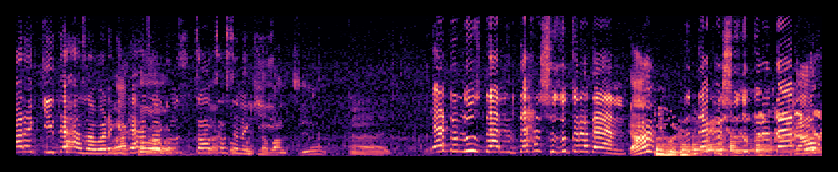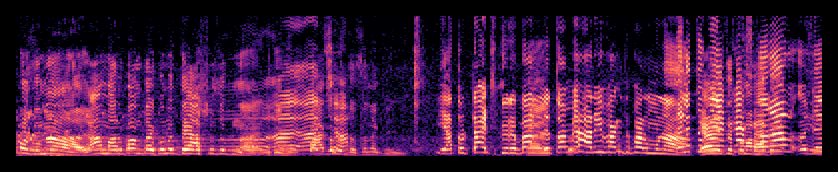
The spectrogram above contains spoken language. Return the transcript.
আরে কি দেখা যাবে? এটা কি দেখা যাবে? চান্স আছে নাকি। এটা লুজ দেন দেখার সুযোগ করে দেন। হ্যাঁ? একটু দেখার সুযোগ করে দেন। কাম বাজে না, আমার বান্দায় কোনো সুযোগ নাই। পাগল আচ্ছা। নাকি? এত টাইট করে বাঁধলে তো আমি হাড়ি ভাঙতে পারব না। তাহলে তুমি এক কাজ তোমার করো ওই যে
